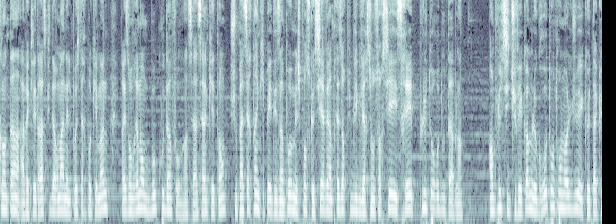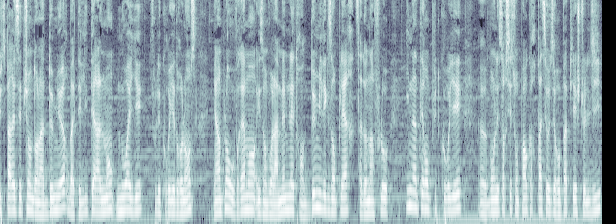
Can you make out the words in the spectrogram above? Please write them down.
Quentin avec les draps Spider-Man et le poster Pokémon, enfin ils ont vraiment beaucoup d'infos, hein, c'est assez inquiétant. Je suis pas certain qu'ils payent des impôts, mais je pense que s'il y avait un trésor public version sorcier, il serait plutôt redoutable. En plus, si tu fais comme le gros tonton moldu et que t'accuses par réception dans la demi-heure, bah t'es littéralement noyé sous les courriers de relance. Il y a un plan où vraiment ils envoient la même lettre en 2000 exemplaires, ça donne un flot ininterrompu de courrier. Euh, bon, les sorciers sont pas encore passés au zéro papier, je te le dis.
